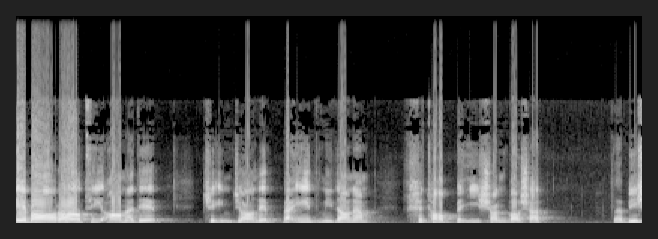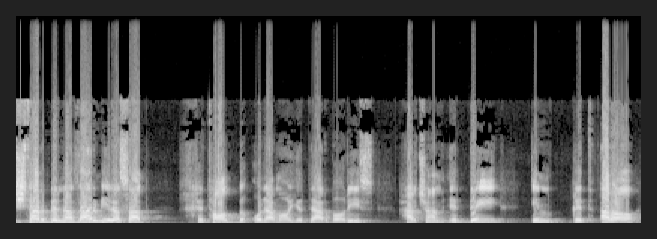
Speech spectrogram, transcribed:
عباراتی آمده که این جانب بعید می‌دانم خطاب به ایشان باشد. و بیشتر به نظر می‌رسد خطاب به علمای درباری است هرچند عدهای این قطعه را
